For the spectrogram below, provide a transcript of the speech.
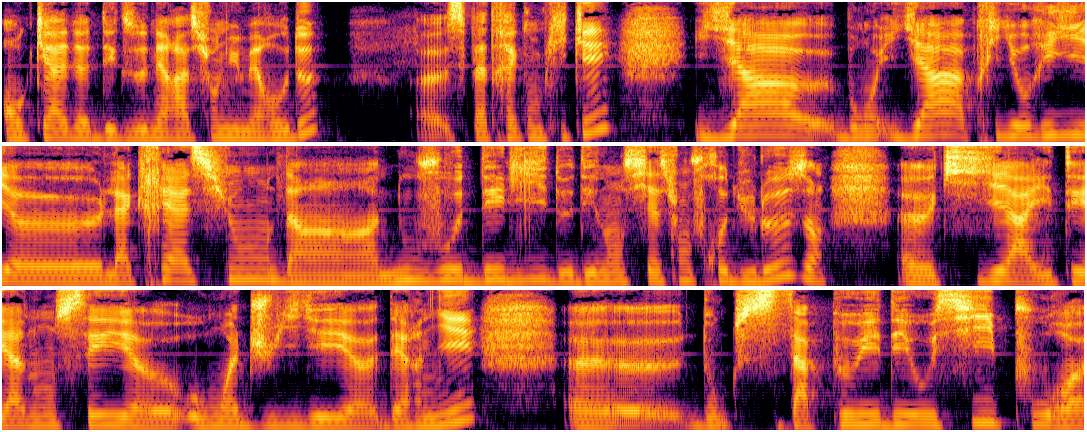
en cas d'exonération numéro 2. Euh, c'est pas très compliqué. Il y a bon, il y a a priori la création d'un nouveau délit de dénonciation frauduleuse qui a été annoncé au mois de juillet dernier. donc ça peut aider aussi pour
